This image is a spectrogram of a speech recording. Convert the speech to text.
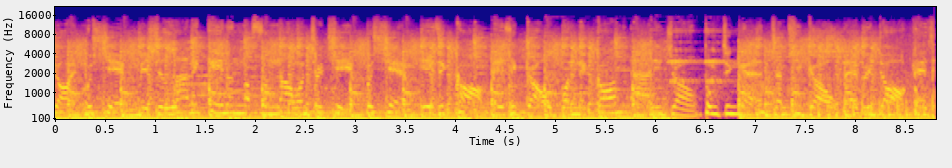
무심 미실라니 기능 없어 나 원절치 부심 Is it come? Is it go? 번내 건 아니죠 통증은 잠시 go Every dog has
